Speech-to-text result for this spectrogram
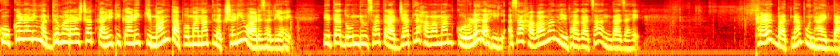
कोकण आणि मध्य महाराष्ट्रात काही ठिकाणी किमान तापमानात लक्षणीय वाढ झाली आहे. येत्या दोन दिवसात राज्यातलं हवामान कोरडं राहील असा हवामान विभागाचा अंदाज आहे. ठळक बातम्या पुन्हा एकदा.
